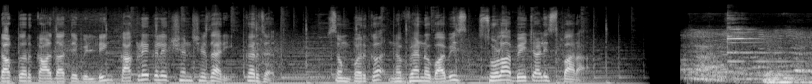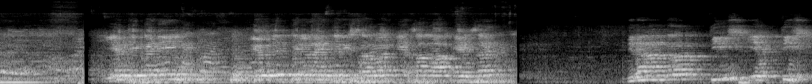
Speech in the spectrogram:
Doctor Kaldate building Kakade collection शेजारी कर्जत. संपर्क नव्याण्णव बावीस सोळा बेचाळीस बारा. या ठिकाणी नियोजन केलेलं आहे तरी सर्वांनी याचा लाभ घ्यायचा आहे. दिनांक तीस एकतीस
